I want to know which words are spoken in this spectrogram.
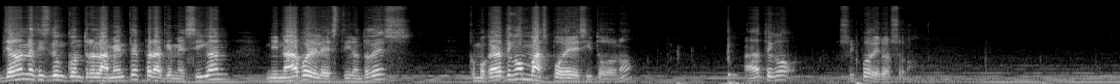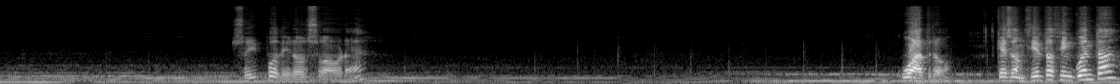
ya no necesito un controlamentes para que me sigan ni nada por el estilo. Entonces, como que ahora tengo más poderes y todo, ¿no? Ahora tengo... Soy poderoso. Soy poderoso ahora, ¿eh? Cuatro. ¿Qué son? ¿150?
